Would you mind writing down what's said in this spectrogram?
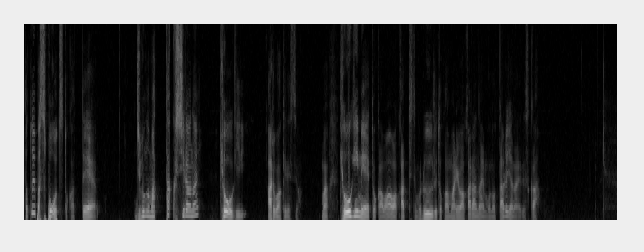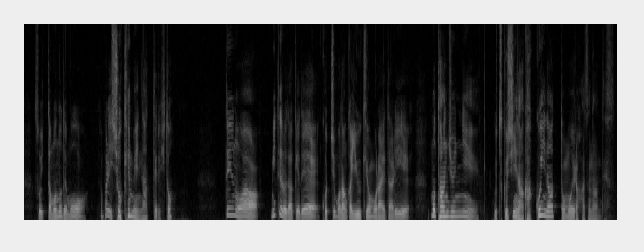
例えばスポーツとかって自分が全く知らない競技あるわけですよ。まあ競技名とかは分かっててもルールとかあまり分からないものってあるじゃないですか。そういったものでもやっぱり一生懸命になってる人っていうのは見てるだけでこっちもなんか勇気をもらえたりもう単純に美しいなかっこいいなと思えるはずなんです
